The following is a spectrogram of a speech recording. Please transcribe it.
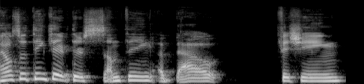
I also think that there's something about fishing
